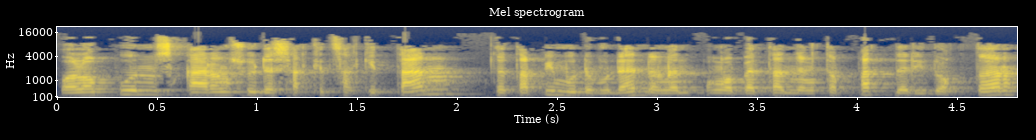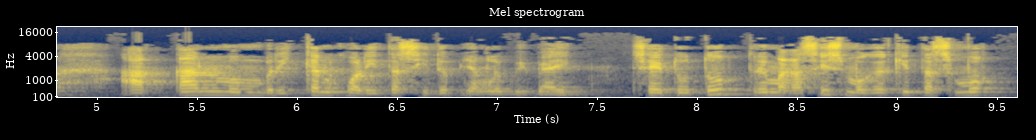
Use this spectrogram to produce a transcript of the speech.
Walaupun sekarang sudah sakit-sakitan, tetapi mudah-mudahan dengan pengobatan yang tepat dari dokter akan memberikan kualitas hidup yang lebih baik. Saya tutup, terima kasih. Semoga kita semua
